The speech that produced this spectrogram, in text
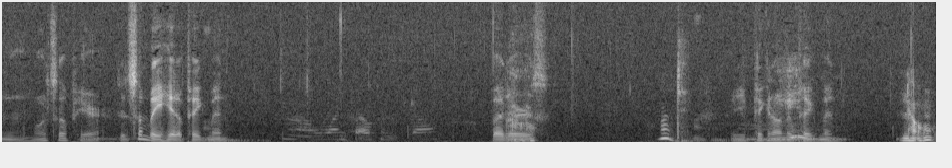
Also, Hmm, what's up here? Did somebody hit a pigman? you know, one fell from the sky. Butters, What? are you picking on the pigman? No.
